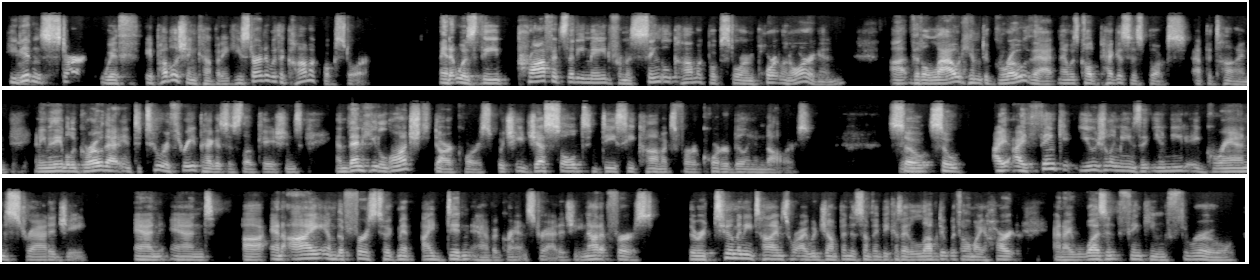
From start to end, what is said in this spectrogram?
He mm. didn't start with a publishing company; he started with a comic book store, and it was the profits that he made from a single comic book store in Portland, Oregon, uh, that allowed him to grow that. And that was called Pegasus Books at the time. And he was able to grow that into two or three Pegasus locations. And then he launched Dark Horse, which he just sold to DC Comics for a quarter billion dollars. So, mm-hmm. so I, I think it usually means that you need a grand strategy. And, and, uh, and I am the first to admit I didn't have a grand strategy, not at first. There were too many times where I would jump into something because I loved it with all my heart and I wasn't thinking through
